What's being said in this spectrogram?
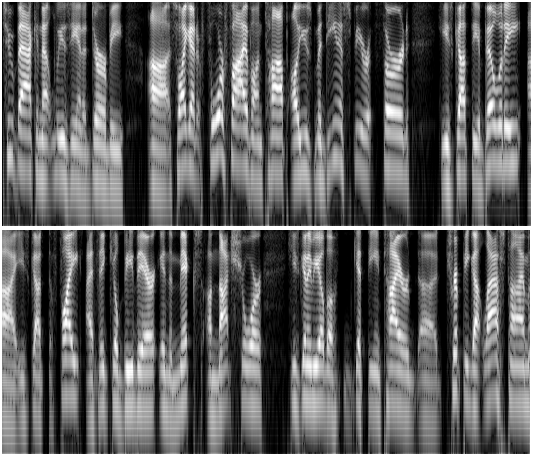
two back in that Louisiana Derby. Uh, so I got it 4 5 on top. I'll use Medina Spirit third. He's got the ability, uh, he's got the fight. I think he'll be there in the mix. I'm not sure he's going to be able to get the entire uh, trip he got last time.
